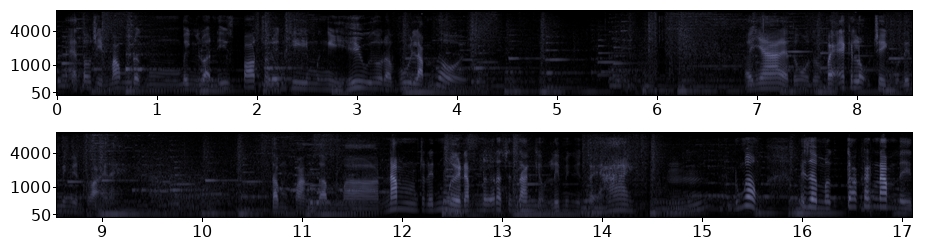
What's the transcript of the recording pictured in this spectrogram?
Mẹ, tôi chỉ mong được bình luận esports cho đến khi mà nghỉ hưu thôi là vui lắm rồi. Ở nha, để tôi ngồi tôi vẽ cái lộ trình của Liên minh huyền thoại này. Tầm khoảng tầm à, uh, 5 cho đến 10 năm nữa là sẽ ra kiểu Liên minh huyền thoại 2 ừ, Đúng không? Bây giờ mà các, các năm thì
